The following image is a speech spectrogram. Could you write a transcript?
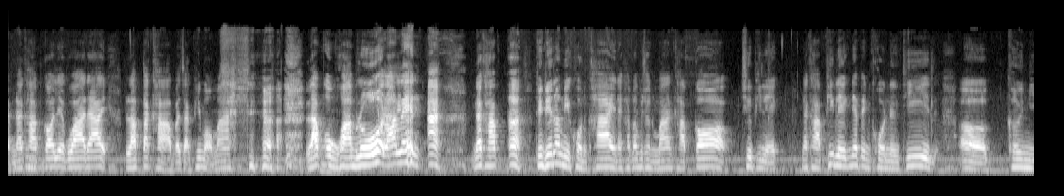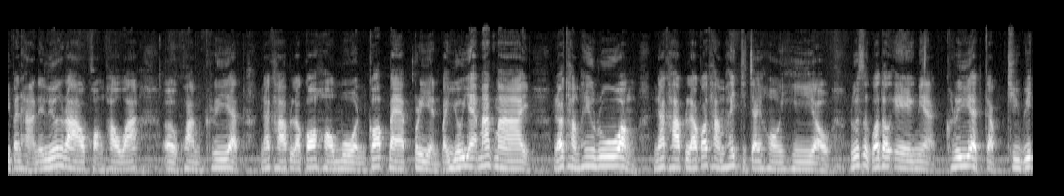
บนะครับ ก็เรียกว่าได้รับตะขาบมาจากพี่หมอมารับองค์ความรู้ล้อเล่นอะนะครับอะทีนี้เรามีคนไข้นะครับท่านผู้ชมทางบ้านครับ ก็ชื่อพี่เล็กนะครับพี่เล็กเนี่ยเป็นคนหนึ่งที่เอ่อ เคยมีปัญหาในเรื่องราวของภาวะเอ่อความเครียดนะครับ แล้วก็ฮอร์โมนก็แปรเปลี่ยนไปเยอะแยะมากมาย แล้วทำให้ร่วงนะครับ แล้วก็ทำให้จิตใจห่อเหี่ยว รู้สึกว่าตัวเองเนี่ยเครียดกับชีวิต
